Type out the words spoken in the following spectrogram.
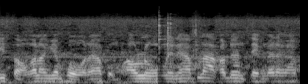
ที่สองกำลังจะโผล่นะครับ ผมเอาลงเลยนะครับลากเขาเดินเต็มแล้วนะครับ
